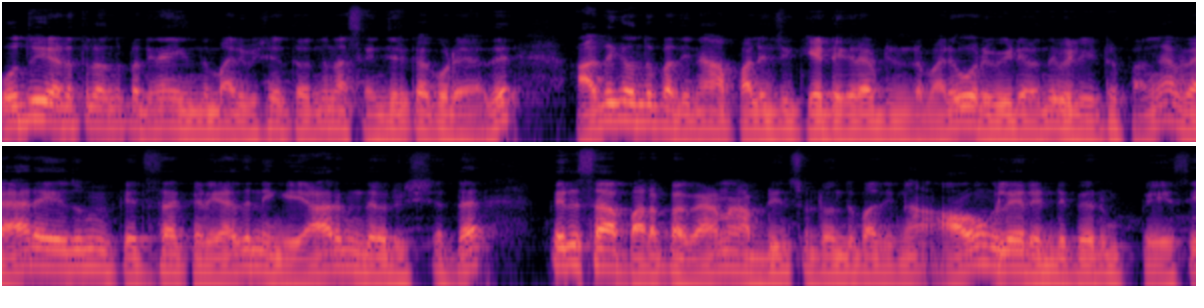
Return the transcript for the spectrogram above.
பொது இடத்துல வந்து பார்த்திங்கன்னா இந்த மாதிரி விஷயத்தை வந்து நான் செஞ்சிருக்க கூடாது. அதுக்கு வந்து பார்த்தீங்கன்னா அப்பாலஜி கேட்டுக்கிறேன் அப்படின்ற மாதிரி ஒரு வீடியோ வந்து வெளியிட்டிருப்பாங்க. வேறு எதுவும் பெருசாக கிடையாது. நீங்கள் யாரும் இந்த ஒரு விஷயத்தை பெருசாக பரப்ப வேணாம் அப்படின்னு சொல்லிட்டு வந்து பார்த்தீங்கன்னா அவங்களே ரெண்டு பேரும் பேசி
